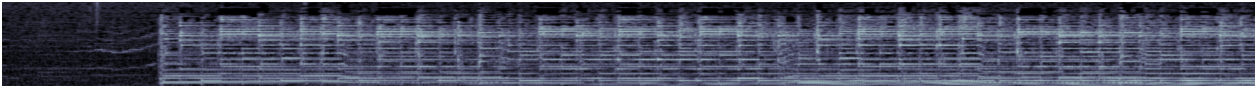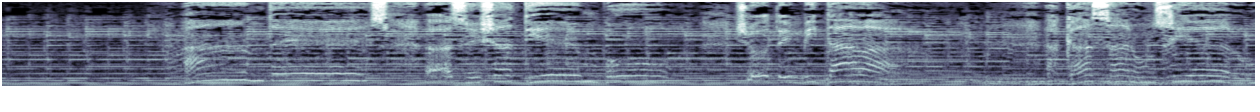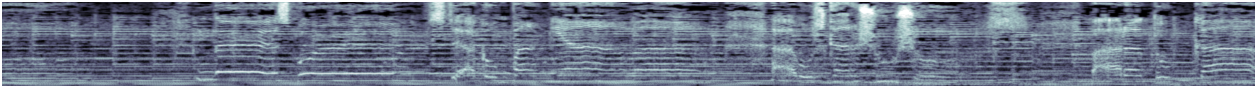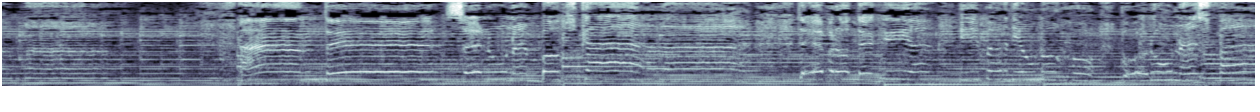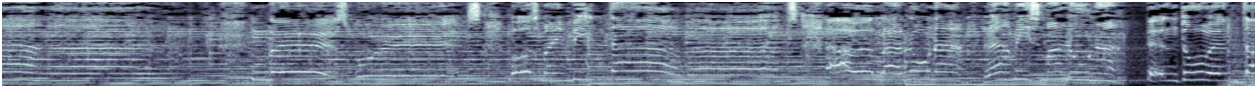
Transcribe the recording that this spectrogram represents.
hace ya tiempo un ciervo. Después te acompañaba a buscar yuyos para tu en tu ventana.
